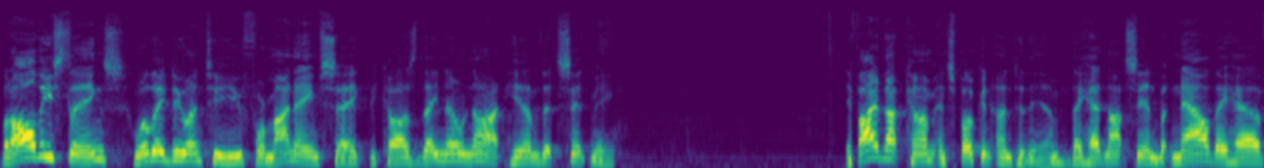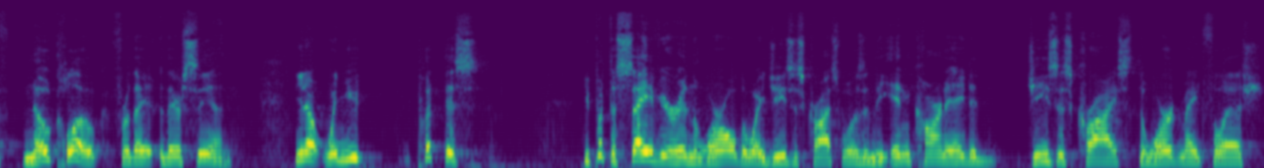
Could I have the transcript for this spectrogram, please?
But all these things will they do unto you for my name's sake, because they know not him that sent me. If I had not come and spoken unto them, they had not sinned, but now they have no cloak for they, their sin. You know, when you put this, you put the Savior in the world the way Jesus Christ was, in the incarnated Jesus Christ, the Word made flesh,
